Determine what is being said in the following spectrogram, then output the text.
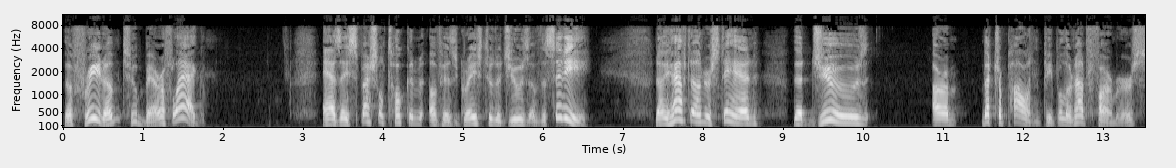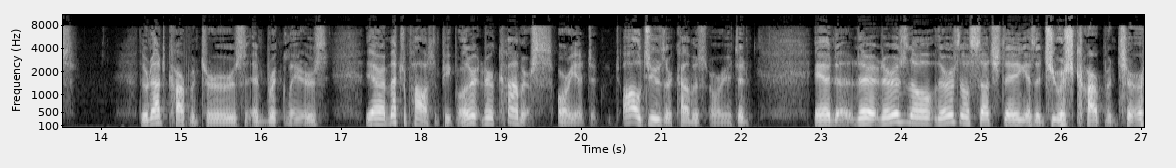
the freedom to bear a flag as a special token of his grace to the Jews of the city. Now you have to understand that Jews are a metropolitan people. They're not farmers. They're not carpenters and bricklayers. They are a metropolitan people. They're, they're commerce oriented. All Jews are commerce oriented. And uh, there, there is no, there is no such thing as a Jewish carpenter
